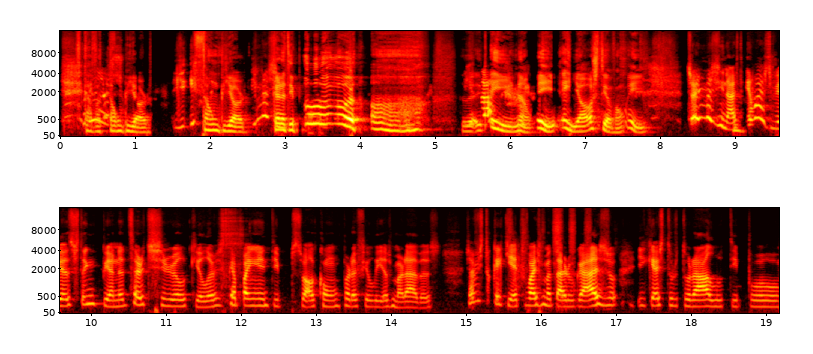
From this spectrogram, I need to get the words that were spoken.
Ficava tão pior, isso, tão pior. Imagina. Que era tipo. "Ah, ah, ah." Exato. Ei, não, ei, ei, ó Estevão, ei. já imaginaste? Eu às vezes tenho pena de certos serial killers que apanhem tipo pessoal com parafilias maradas. Já viste o que é que é? Tu vais matar o gajo e queres torturá-lo, tipo.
